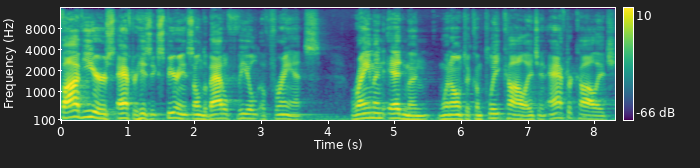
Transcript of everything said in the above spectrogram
Five years after his experience on the battlefield of France, Raymond Edman went on to complete college, and after college,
